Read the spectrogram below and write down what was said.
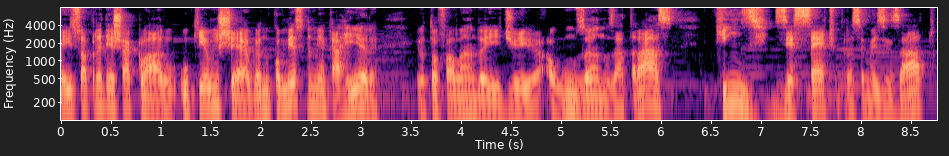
aí só para deixar claro, o que eu enxergo é no começo da minha carreira, eu estou falando aí de alguns anos atrás, 15, 17 para ser mais exato,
